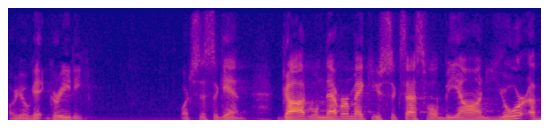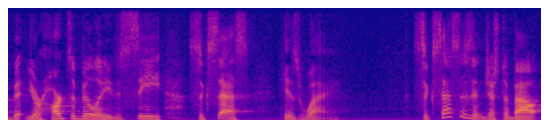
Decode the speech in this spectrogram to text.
or you'll get greedy. Watch this again. God will never make you successful beyond your, your heart's ability to see success His way. Success isn't just about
